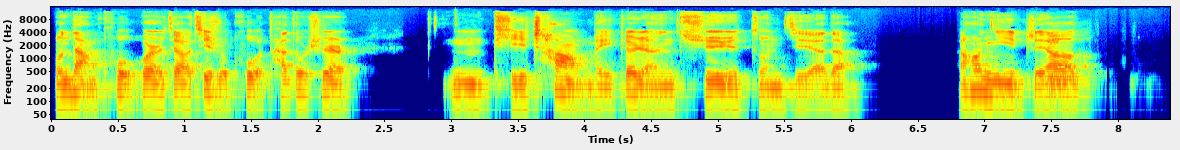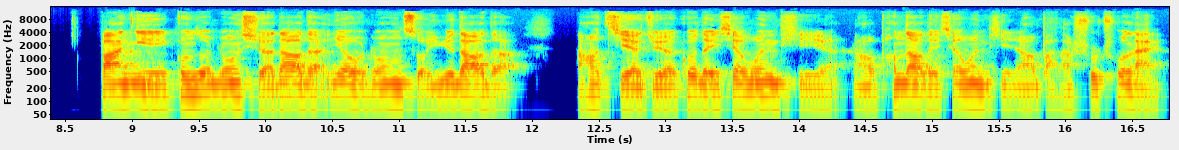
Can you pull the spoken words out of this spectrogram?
文档库或者叫技术库，它都是嗯提倡每个人去总结的。然后你只要把你工作中学到的、业务中所遇到的，然后解决过的一些问题，然后碰到的一些问题，然后把它输出来，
